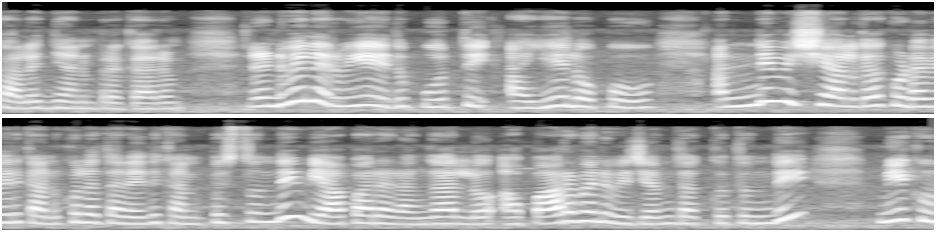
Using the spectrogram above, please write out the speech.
కాలజ్ఞానం ప్రకారం రెండు వేల ఇరవై ఐదు పూర్తి అయ్యేలోపు అన్ని విషయాలుగా కూడా వీరికి అనుకూలత అనేది కనిపిస్తుంది. వ్యాపార రంగాల్లో అపారమైన విజయం దక్కుతుంది. మీకు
